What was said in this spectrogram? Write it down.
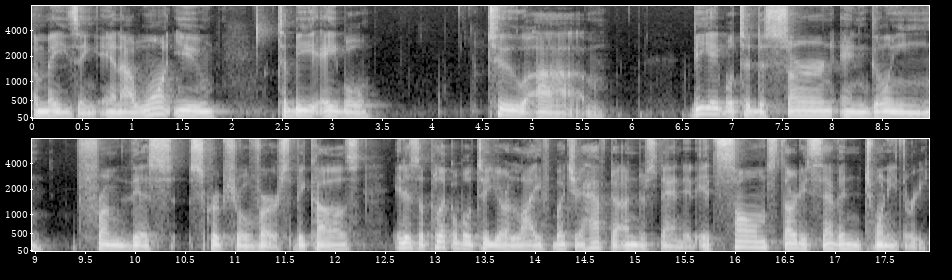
amazing, and I want you to be able to um, be able to discern and glean from this scriptural verse because it is applicable to your life, but you have to understand it. It's Psalms 37 23.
